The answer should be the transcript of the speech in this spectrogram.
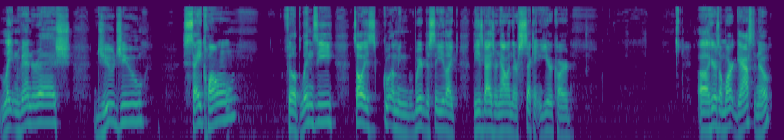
Leighton Vander Esch, Juju, Saquon, Philip Lindsay. It's always, I mean, weird to see, like, these guys are now in their second year card. Uh, here's a Mark Gastineau.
